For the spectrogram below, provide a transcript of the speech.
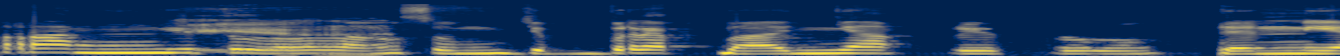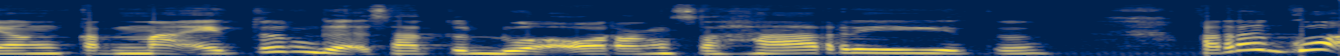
orang gitu loh Iya. langsung jebret banyak gitu dan yang kena itu nggak satu dua orang sehari gitu karena gue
